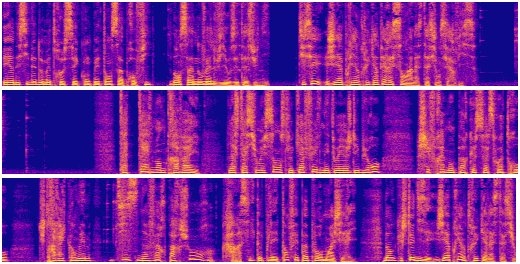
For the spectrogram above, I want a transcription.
et a décidé de mettre ses compétences à profit dans sa nouvelle vie aux États-Unis. Tu sais, j'ai appris un truc intéressant à la station-service. T'as tellement de travail. La station essence, le café, le nettoyage des bureaux. J'ai vraiment peur que ça soit trop. Tu travailles quand même 19 heures par jour. Ah, s'il te plaît, t'en fais pas pour moi, chérie. Donc, je te disais, j'ai appris un truc à la station.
